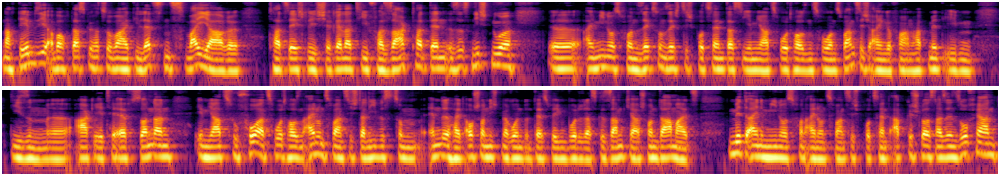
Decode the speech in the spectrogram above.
nachdem sie, aber auch das gehört zur Wahrheit, die letzten zwei Jahre tatsächlich relativ versagt hat, denn es ist nicht nur ein Minus von 66 Prozent, das sie im Jahr 2022 eingefahren hat mit eben diesem äh, ARC ETF, sondern im Jahr zuvor, 2021, da lief es zum Ende halt auch schon nicht mehr rund und deswegen wurde das Gesamtjahr schon damals mit einem Minus von 21 Prozent abgeschlossen. Also insofern,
